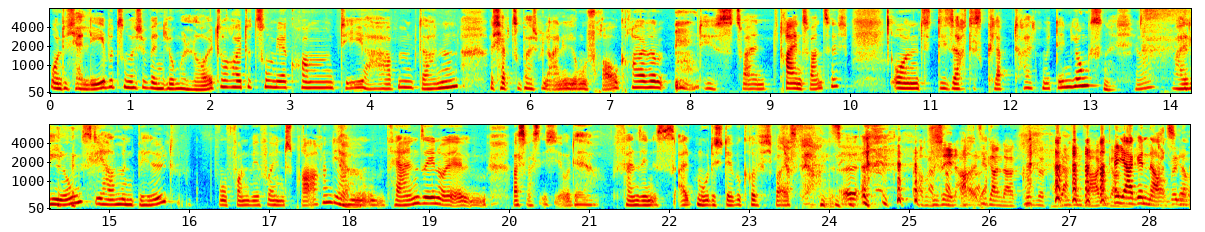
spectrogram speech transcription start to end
und ich erlebe zum Beispiel, wenn junge Leute heute zu mir kommen, die haben dann, ich habe zum Beispiel eine junge Frau gerade, die ist 23 und die sagt, es klappt halt mit den Jungs nicht, ja, weil die Jungs, die haben ein Bild, wovon wir vorhin sprachen. Die ja. haben Fernsehen oder ähm, was weiß ich, oder Fernsehen ist altmodisch der Begriff, ich weiß. Ja, Fernsehen. Äh, Aber wir sind in den 80ern, da können wir Fernsehen sagen. Ja, genau. genau.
